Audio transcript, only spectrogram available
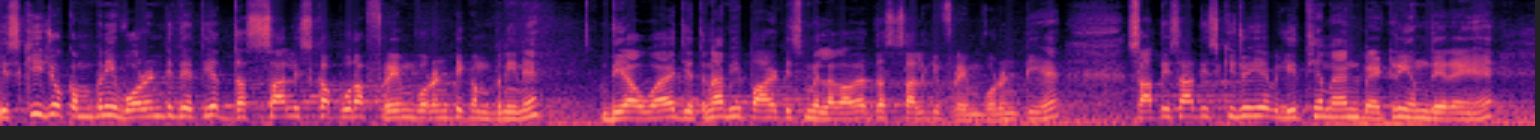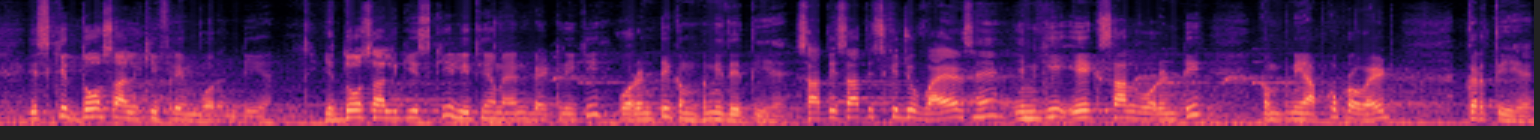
इसकी जो कंपनी वारंटी देती है 10 साल इसका पूरा फ्रेम वारंटी कंपनी ने दिया हुआ है। जितना भी पार्ट इसमें लगा हुआ है 10 साल की फ्रेम वारंटी है। साथ ही साथ इसकी जो ये लिथियम आयन बैटरी हम दे रहे हैं इसकी दो साल की फ्रेम वारंटी है। ये दो साल की इसकी लिथियम आयन बैटरी की वारंटी कंपनी देती है। साथ ही साथ इसके जो वायर्स हैं, इनकी एक साल वारंटी कंपनी आपको प्रोवाइड करती है।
